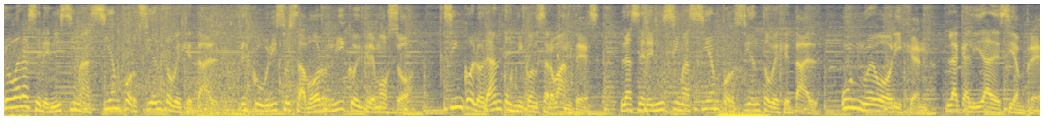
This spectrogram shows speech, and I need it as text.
Proba la Serenísima 100% vegetal. Descubrí su sabor rico y cremoso. Sin colorantes ni conservantes. La Serenísima 100% vegetal. Un nuevo origen. La calidad de siempre.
